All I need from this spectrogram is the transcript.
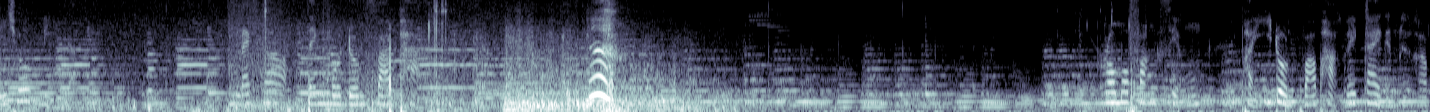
นี้โชคดีอะและก็แตงโมโดนฟ้าผ่า เรามาฟังเสียงไผ่ที่โดนฟ้าผ่าใกล้ๆกันเถอะครับ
